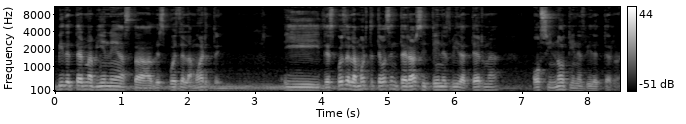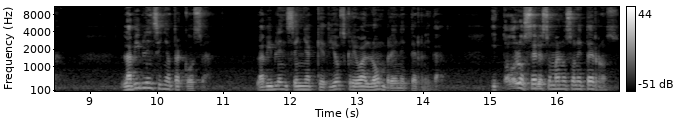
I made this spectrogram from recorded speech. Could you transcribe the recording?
vida eterna viene hasta después de la muerte y después de la muerte te vas a enterar si tienes vida eterna o si no tienes vida eterna. La Biblia enseña otra cosa. La Biblia enseña que Dios creó al hombre en eternidad. Y todos los seres humanos son eternos.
